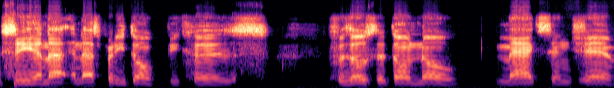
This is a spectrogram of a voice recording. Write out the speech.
See, and that and that's pretty dope because for those that don't know, Max and Jim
